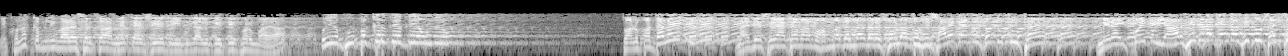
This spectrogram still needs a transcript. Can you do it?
دیکھو نا کملی والے سرکار نے کیسی عجیب گل کی فرمایا وہ ابو بکر کے اگے آدھے ہو۔ تمہیں پتا نہیں؟ میں جس لیے آخیا میں محمد اللہ کا رسول ہوں تھی سارے کہتے سو تو جھوٹ ہے۔ میرا ایک ہی تو یار سی جا کہتا سی، تو سچ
